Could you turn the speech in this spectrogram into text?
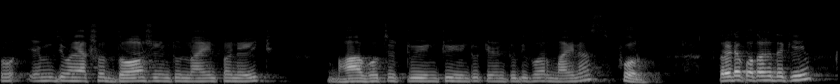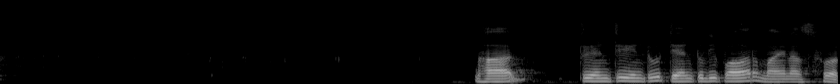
তো এম জি মানে একশো দশ ইন্টু নাইন পয়েন্ট এইট ভাগ হচ্ছে twenty into ten to the power minus four তাহলে এটা কত আসে দেখি? ভাগ twenty into ten to the power minus four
